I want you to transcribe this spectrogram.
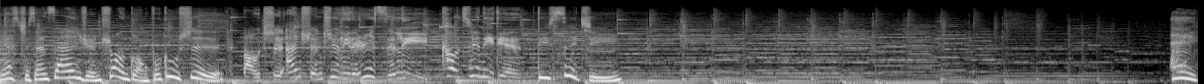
，Yes 九三三原创广播故事保持安全距离的日子里，靠近一点。第四集。哎，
